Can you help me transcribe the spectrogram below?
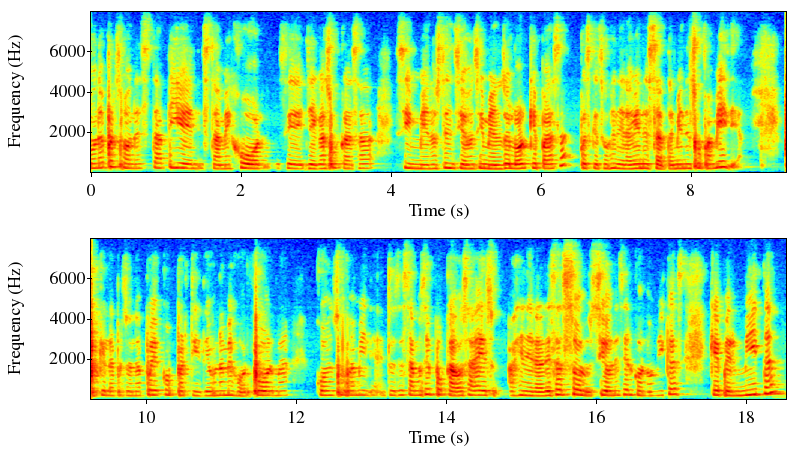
Una persona está bien, está mejor, se llega a su casa sin menos tensión, sin menos dolor, ¿qué pasa? Pues que eso genera bienestar también en su familia, porque la persona puede compartir de una mejor forma con su familia. Entonces estamos enfocados a eso, a generar esas soluciones ergonómicas que permitan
